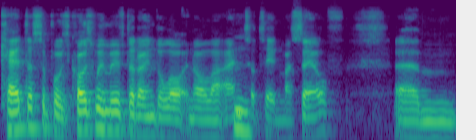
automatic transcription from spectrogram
kid, I suppose, because we moved around a lot and all that. I entertained myself, um,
